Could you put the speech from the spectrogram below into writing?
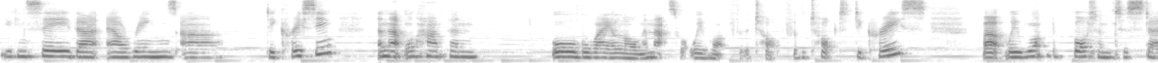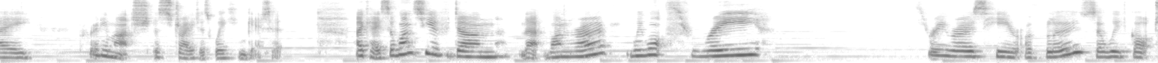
you can see that our rings are decreasing and that will happen all the way along and that's what we want for the top for the top to decrease. But we want the bottom to stay pretty much as straight as we can get it. Okay so once you've done that one row we want three three rows here of blue. So we've got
